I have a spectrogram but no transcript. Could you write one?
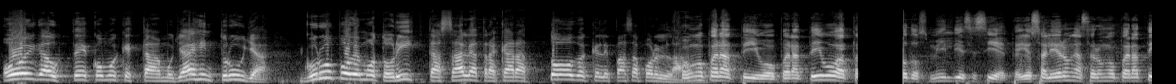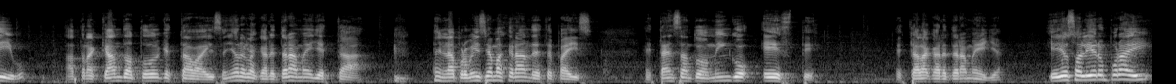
Oiga usted cómo es que estamos, ya es en trulla, Grupo de motoristas sale a atracar a todo el que le pasa por el lado. Fue un operativo, operativo atraco 2017. Ellos salieron a hacer un operativo atracando a todo el que estaba ahí. Señores, la carretera Mella está en la provincia más grande de este país. Está en Santo Domingo Este. Está la carretera Mella. Y ellos salieron por ahí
